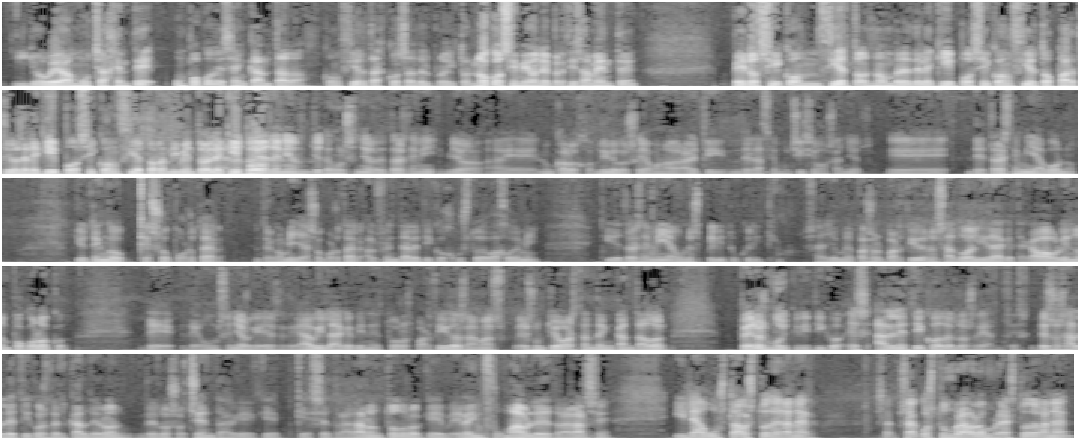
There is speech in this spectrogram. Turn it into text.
Y yo veo a mucha gente un poco desencantada con ciertas cosas del proyecto. No con Simeone precisamente, pero sí con ciertos nombres del equipo, sí con ciertos partidos del equipo, sí con cierto rendimiento del Mira, equipo. tenía yo tengo un señor detrás de mí, yo eh, nunca lo he escondido, porque soy abonado de desde hace muchísimos años. Eh, detrás de mi abono, yo tengo que soportar, entre comillas, soportar al Frente Atlético justo debajo de mí, y detrás de mí a un espíritu crítico. O sea, yo me paso el partido en esa dualidad que te acaba volviendo un poco loco, de, de un señor que es de Ávila, que viene todos los partidos, además es un tío bastante encantador, pero es muy crítico, es atlético de los de antes, de esos atléticos del Calderón de los 80 que, que- se tragaron todo lo que era infumable de tragarse y le ha gustado esto de ganar. Se ha acostumbrado el hombre a esto de ganar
